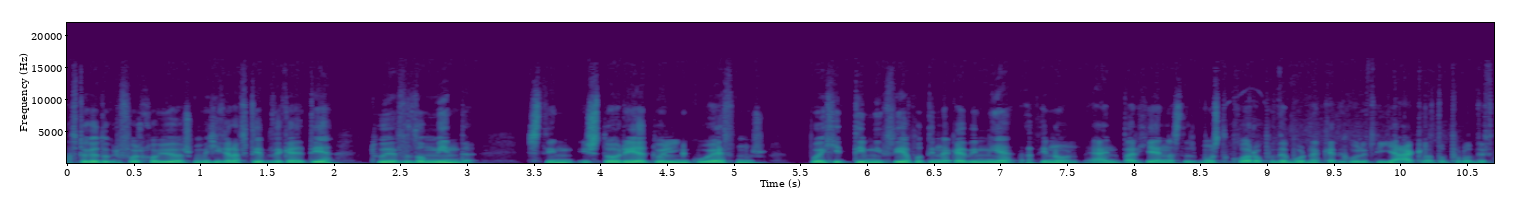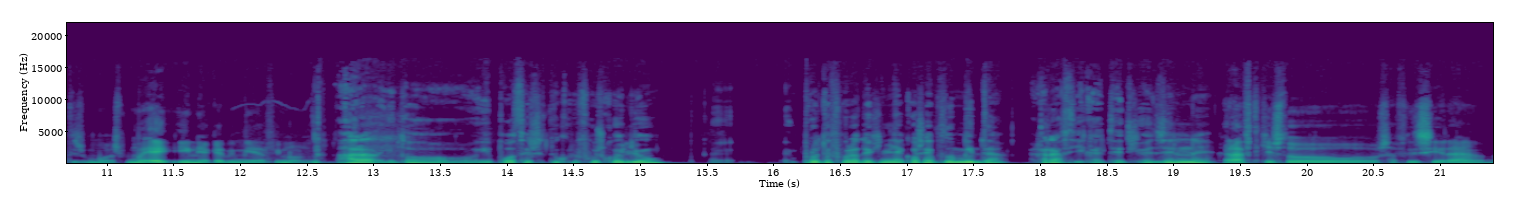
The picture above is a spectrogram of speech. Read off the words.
Αυτό για το κρυφό σχολείο, ας πούμε, έχει γραφτεί από τη δεκαετία του 70 στην ιστορία του ελληνικού έθνους που έχει τιμηθεί από την Ακαδημία Αθηνών. Αν υπάρχει ένας θεσμός στη χώρα που δεν μπορεί να κατηγορηθεί για άκρατο προοδευτισμό, ας πούμε, ε, είναι η Ακαδημία Αθηνών. Άρα το, η υπόθεση του κρυφού σχολείου πρώτη φορά το 1970 γράφτηκε κάτι τέτοιο, έτσι δεν είναι; Γράφτηκε στο, σε αυτή τη σειρά.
